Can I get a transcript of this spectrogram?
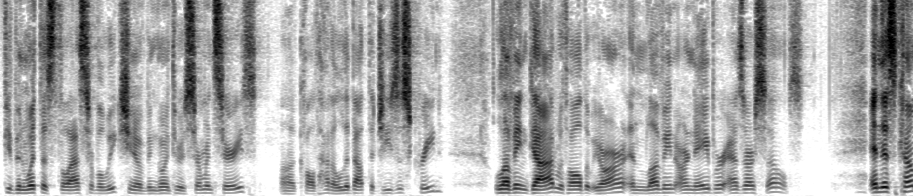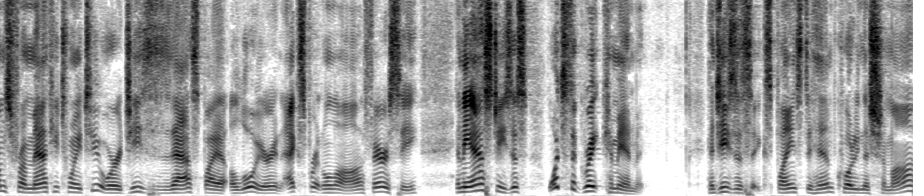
If you've been with us the last several weeks, you know, I've been going through a sermon series uh, called How to Live Out the Jesus Creed, loving God with all that we are and loving our neighbor as ourselves. And this comes from Matthew 22, where Jesus is asked by a lawyer, an expert in the law, a Pharisee, and he asks Jesus, What's the great commandment? And Jesus explains to him, quoting the Shema,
